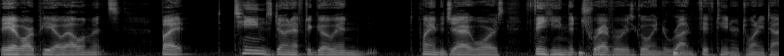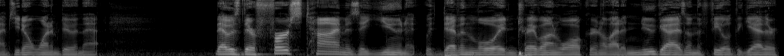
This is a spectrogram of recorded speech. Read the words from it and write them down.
they have RPO elements, but teams don't have to go in to playing the Jaguars thinking that Trevor is going to run 15 or 20 times. You don't want him doing that. That was their first time as a unit with Devin Lloyd and Travon Walker and a lot of new guys on the field together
